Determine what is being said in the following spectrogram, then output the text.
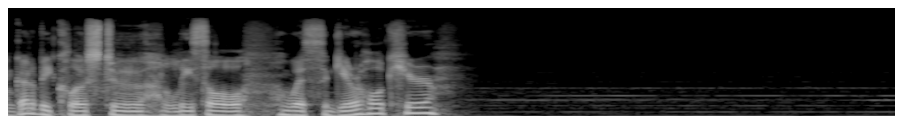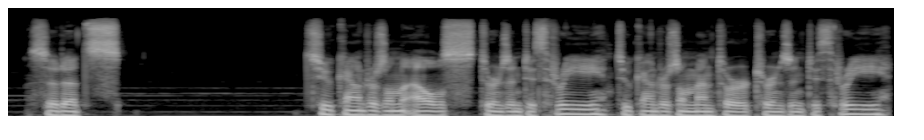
I gotta be close to lethal with the Gearhulk here. So that's two counters on elves turns into three, two counters on mentor turns into three.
